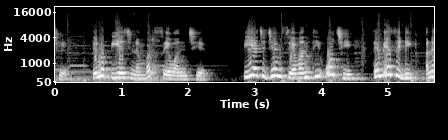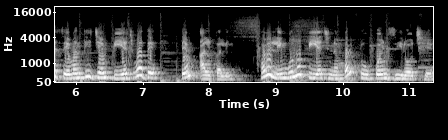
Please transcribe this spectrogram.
છે. તેનો પીએચ નંબર સેવન છે. પીએચ જેમ સેવનથી ઓછી, તેમ એસિડિક અને સેવનથી જેમ પીએચ વધે, તેમ આલ્કલી હવે લીંબુનો pH number two point zero છે.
